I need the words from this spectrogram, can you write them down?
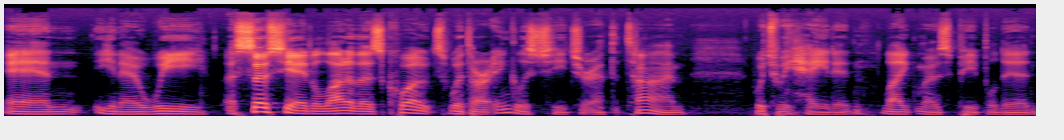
and you know we associate a lot of those quotes with our english teacher at the time which we hated like most people did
